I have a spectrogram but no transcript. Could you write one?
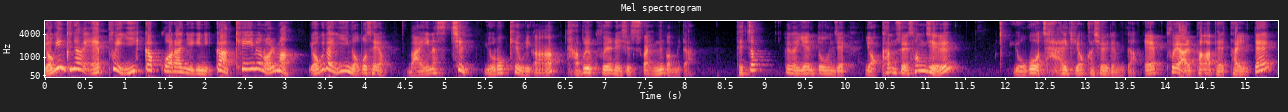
여긴 그냥 f의 2 값 구하라는 얘기니까 k는 얼마? 여기다 2 넣어보세요. 마이너스 7 이렇게 우리가 답을 구해내실 수가 있는 겁니다. 됐죠? 그래서 얘는 또 이제 역함수의 성질 요거 잘 기억하셔야 됩니다. f의 알파가 베타일 때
